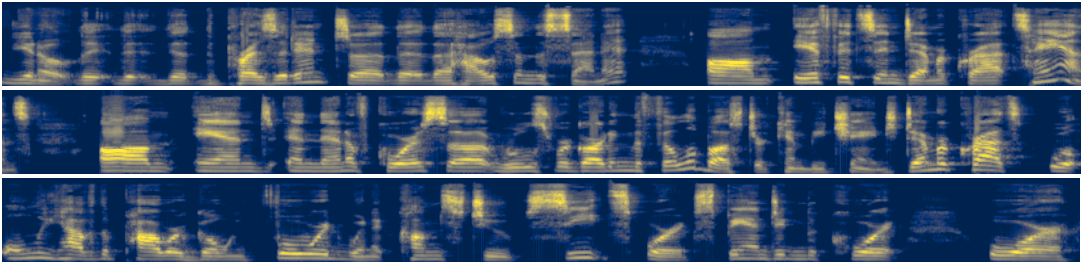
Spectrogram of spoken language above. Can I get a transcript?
you know the the, the president, uh, the the House and the Senate, um, if it's in Democrats' hands. Um, and and then of course uh, rules regarding the filibuster can be changed. Democrats will only have the power going forward when it comes to seats or expanding the court or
